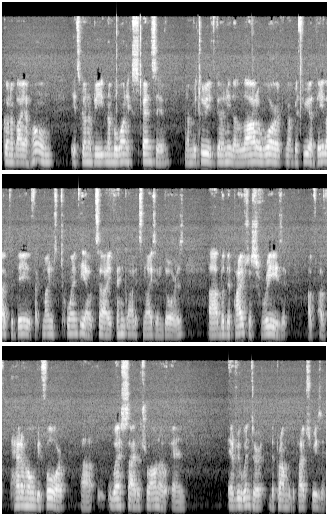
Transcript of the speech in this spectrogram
going to buy a home it's going to be number one expensive. Number two it's going to need a lot of work. Number three a day like today it's like minus 20 outside. Thank god it's nice indoors. Uh, but the pipes just freeze. I've, I've had a home before uh, west side of toronto and every winter the problem with the pipes freezing.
